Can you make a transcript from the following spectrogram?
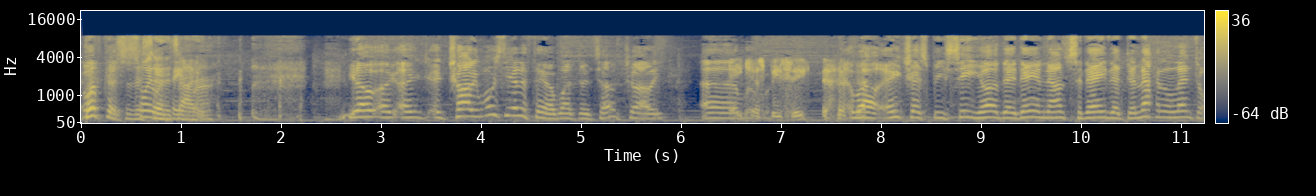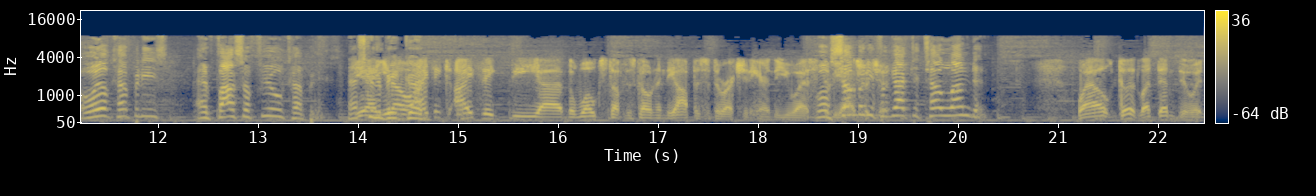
Bupkis, as they say Toilet in paper. You know, uh, uh, uh, Charlie. What was the other thing I wanted to tell Charlie? Uh, HSBC. well, HSBC, you know, they, they announced today that they're not going to lend to oil companies and fossil fuel companies. That's yeah, going to be know, good. I think I think the uh, the woke stuff is going in the opposite direction here in the U.S. Well, to be somebody honest with you. forgot to tell London. Well, good. Let them do it.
